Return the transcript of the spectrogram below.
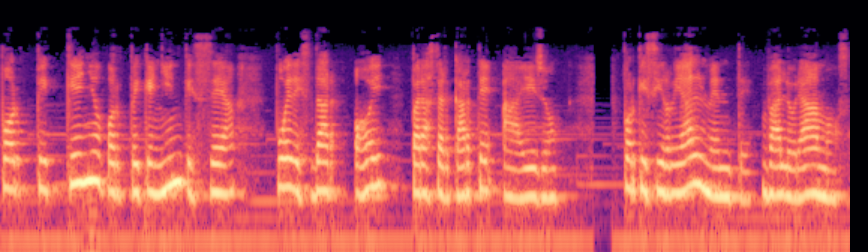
por pequeño, por pequeñín que sea, puedes dar hoy para acercarte a ello. Porque si realmente valoramos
